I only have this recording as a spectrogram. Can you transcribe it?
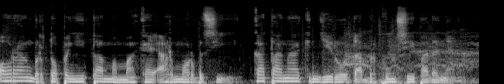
Orang bertopeng hitam memakai armor besi. Katana Kenjiro tak berfungsi padanya.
